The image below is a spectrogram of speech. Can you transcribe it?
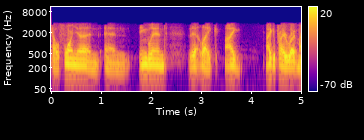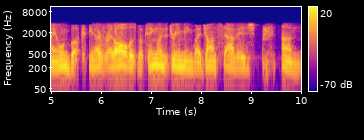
California and and England that like I I could probably write my own book. You know, I've read all those books. England's Dreaming by John Savage, um,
